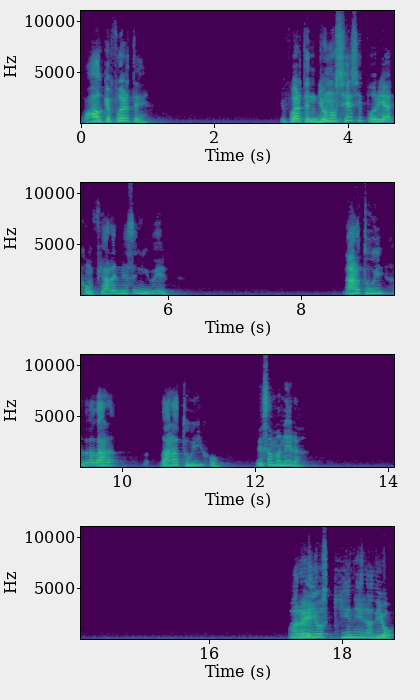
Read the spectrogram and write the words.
wow, qué fuerte. Qué fuerte. Yo no sé si podría confiar en ese nivel. Dar, a tu hijo de esa manera. Para ellos, ¿quién era Dios?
